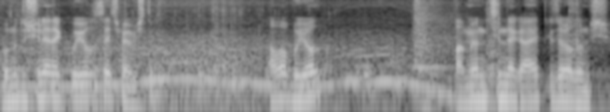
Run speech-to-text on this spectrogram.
bunu düşünerek bu yolu seçmemiştim. Ama bu yol kamyon içinde gayet güzel olurmuş.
